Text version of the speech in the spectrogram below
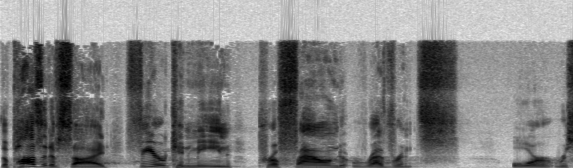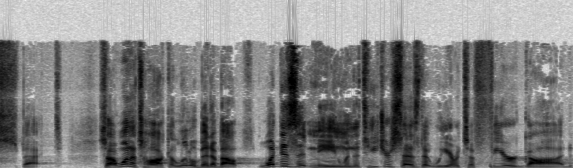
The positive side, fear can mean profound reverence or respect. So I want to talk a little bit about what does it mean when the teacher says that we are to fear God?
